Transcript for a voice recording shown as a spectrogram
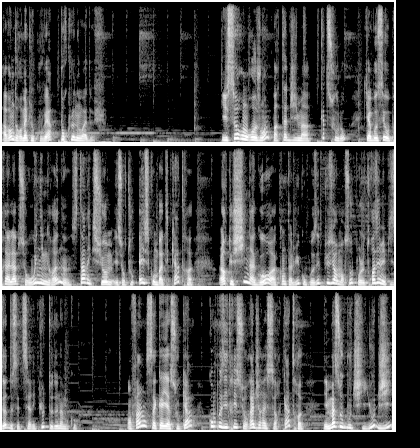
avant de remettre le couvert pour Clonoa 2. Ils seront rejoints par Tajima Katsuro, qui a bossé au préalable sur Winning Run, Star Ixiom et surtout Ace Combat 4, alors que Shinago a quant à lui composé plusieurs morceaux pour le troisième épisode de cette série culte de Namco. Enfin, Sakai Asuka, compositrice sur Rage Racer 4, et Masubuchi Yuji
